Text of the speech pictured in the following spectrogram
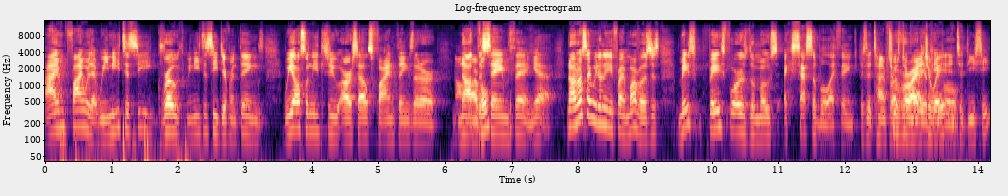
I'm fine with that. We need to see growth. We need to see different things. We also need to ourselves find things that are not, the same thing. Yeah. No, I'm not saying we don't need to find Marvel. It's just Phase Phase Four is the most accessible, I think. Is it time for to us a to variety of graduate people. into DC?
